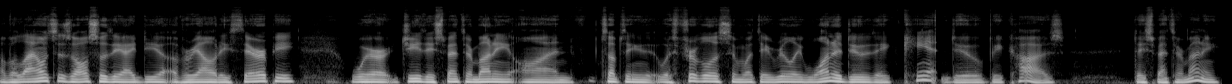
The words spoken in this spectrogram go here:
of allowances, also the idea of reality therapy, where, gee, they spent their money on something that was frivolous and what they really want to do, they can't do because they spent their money,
